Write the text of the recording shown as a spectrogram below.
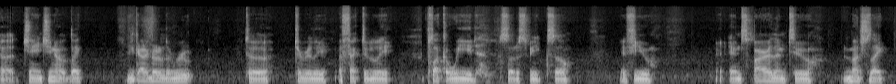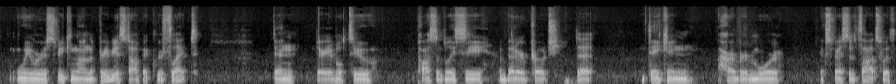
uh, change. You know, like you got to go to the root to to really effectively pluck a weed, so to speak. So if you inspire them to, much like we were speaking on the previous topic, reflect, then they're able to possibly see a better approach that they can harbor more expressive thoughts with.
